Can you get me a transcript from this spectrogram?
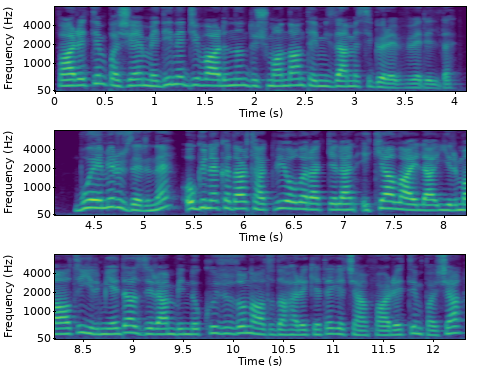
Fahrettin Paşa'ya Medine civarının düşmandan temizlenmesi görevi verildi. Bu emir üzerine o güne kadar takviye olarak gelen iki alayla 26-27 Haziran 1916'da harekete geçen Fahrettin Paşa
